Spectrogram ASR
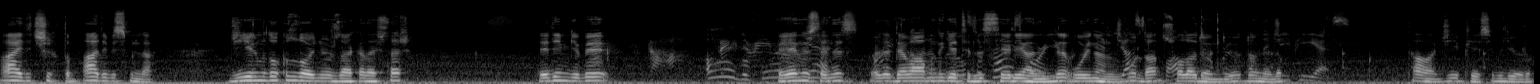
Haydi çıktım. Hadi bismillah. G29 ile oynuyoruz arkadaşlar. Dediğim gibi beğenirseniz böyle devamını getiririz seri halinde oynarız. Buradan sola dön diyor. Dönelim. Tamam GPS'i biliyorum.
